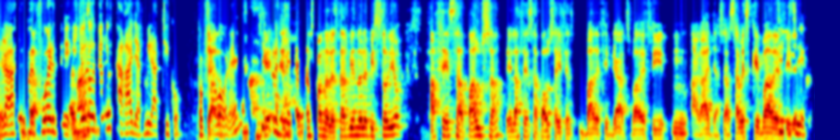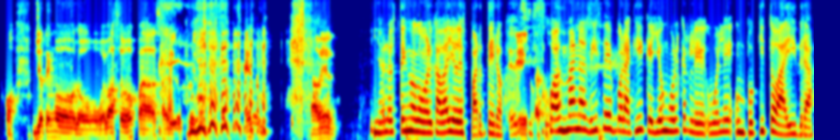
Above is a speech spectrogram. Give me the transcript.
era súper fuerte. y yo lo que tengo es agallas, mira, chico. Por favor, ¿eh? cuando le estás viendo el episodio, hace esa pausa, él hace esa pausa y dices, va a decir Gats, va a decir mm, agallas, o sea, sabes que va a decir, yo tengo los huevazos para salir. a ver, yo los tengo como el caballo de Espartero. Juan Manas dice por aquí que John Walker le huele un poquito a Hydra.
